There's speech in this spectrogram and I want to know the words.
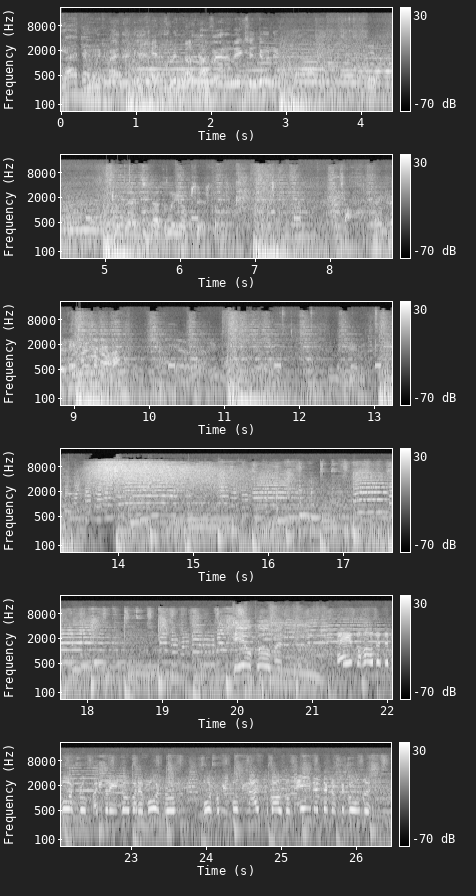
Ja, dat Dan moeten wij dan Geen voetbal, nog hè? verder niks aan doen. Ja. Komt hij staat er nog op zes dan. Helemaal Maar nou, hè? Theo Komen. Hij heeft nog altijd de voorsprong, maar niet alleen zomaar de voorsprong. De voorsprong is plotseling uitgebouwd tot 31 seconden.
